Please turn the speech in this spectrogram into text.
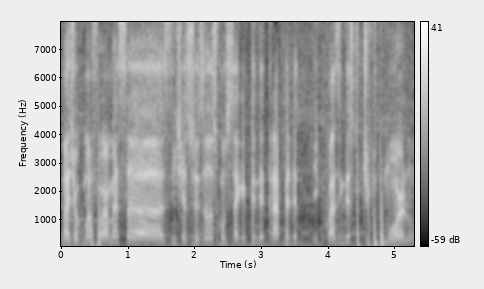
Mas de alguma forma essas injeções elas conseguem penetrar a pele quase indestrutível do Morlun.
